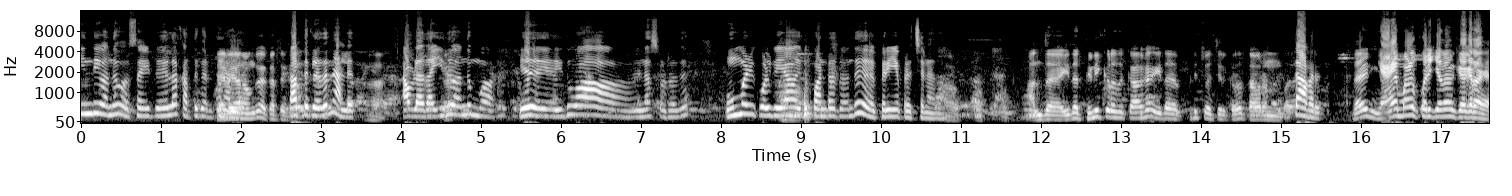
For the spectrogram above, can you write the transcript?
ஹிந்தி வந்து ஒரு சைடில் கற்றுக்கிறது கற்றுக்கிறது நல்லது. அவ்வளோதான் இது வந்து ம- எ- இதுவா என்ன சொல்கிறது மும்மொழி கொள்கையாக இது பண்ணுறது வந்து பெரிய பிரச்சனை தான். அந்த இதை திணிக்கிறதுக்காக இதை பிடிச்சு வச்சிருக்கிறது தவறுன்னு பாரு. தவறு. அதாவது நியாயமான கோரிக்கை தான் கேட்குறாங்க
